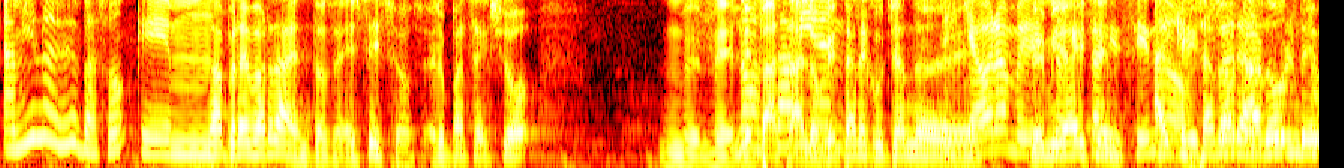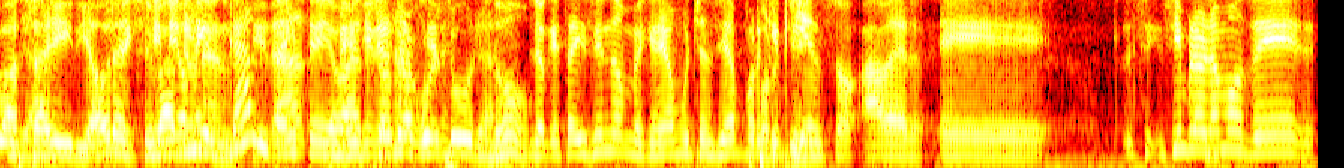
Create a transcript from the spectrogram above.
A mí una vez me pasó que. mm, No, pero es verdad, entonces, es eso. Lo que pasa es que yo. Me- me- No, le pasa a los que están escuchando de, Es que ahora me- de mi edad dicen, diciendo hay que saber a dónde cultura. vas a ir y ahora Me se va me encanta ansiedad, este debate. Es genera otra ansiedad. cultura. No. Lo que está diciendo me genera mucha ansiedad porque pienso, a ver, eh, si- siempre hablamos de...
